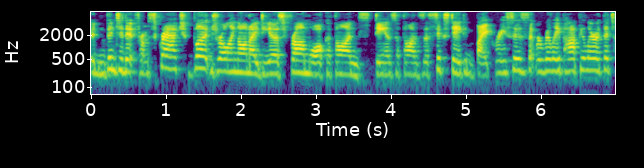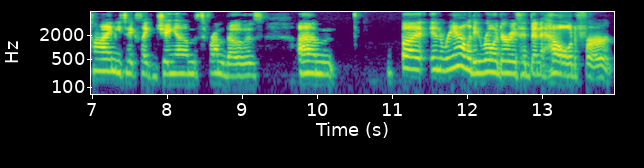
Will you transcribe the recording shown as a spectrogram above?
invented it from scratch, but drawing on ideas from walkathons, dance-a-thons, the six-day bike races that were really popular at the time. He takes like jams from those. Um, but in reality, roller derbies had been held for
